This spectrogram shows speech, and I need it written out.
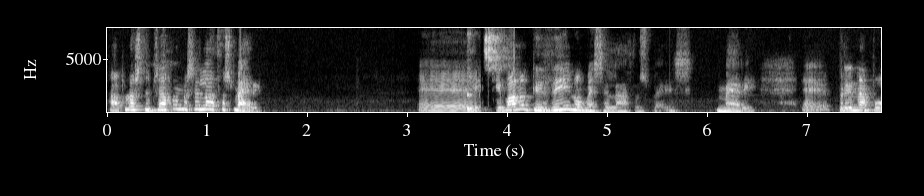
απλώς την ψάχνουμε σε λάθος μέρη. Ε, και μάλλον τη δίνουμε σε λάθος μέρη. Ε, πριν από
